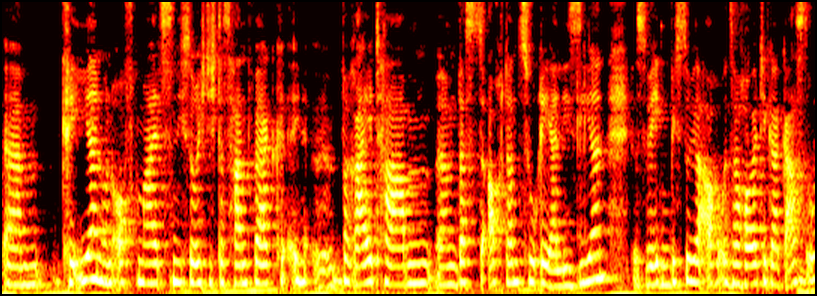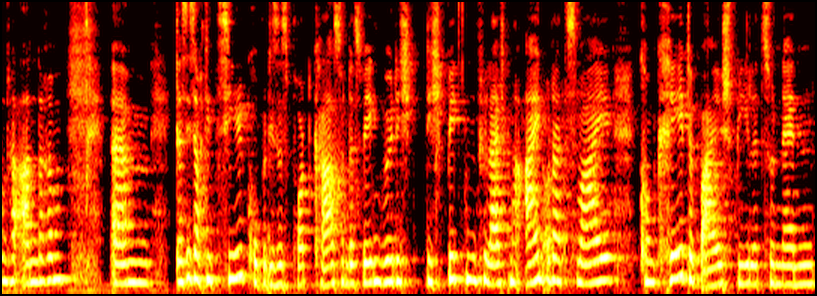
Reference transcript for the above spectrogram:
ähm, kreieren und oftmals nicht so richtig das Handwerk in, äh, bereit haben, ähm, das auch dann zu realisieren. Deswegen bist du ja auch unser heutiger Gast unter anderem. Ähm, das ist auch die Zielgruppe dieses Podcasts und deswegen würde ich dich bitten, vielleicht mal ein oder zwei konkrete Beispiele zu nennen,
